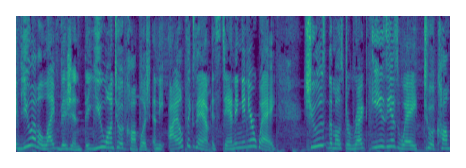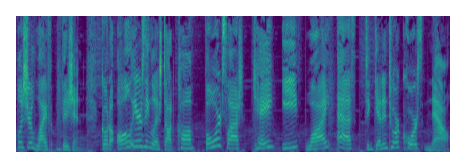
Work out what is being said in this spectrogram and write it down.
If you have a life vision that you want to accomplish and the IELTS exam is standing in your way, choose the most direct, easiest way to accomplish your life vision. Go to allearsenglish.com forward slash K-E-Y-S to get into our course now.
